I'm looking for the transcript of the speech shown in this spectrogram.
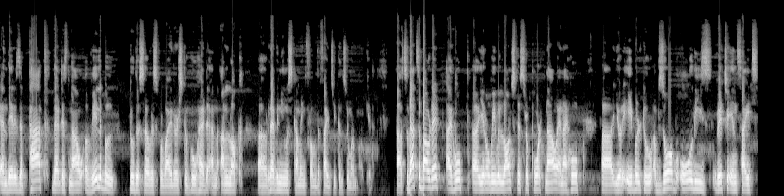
and there is a path that is now available to the service providers to go ahead and unlock uh, revenues coming from the 5G consumer market. Uh, so that's about it. I hope uh, you know we will launch this report now, and I hope Uh, you're able to absorb all these rich insights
